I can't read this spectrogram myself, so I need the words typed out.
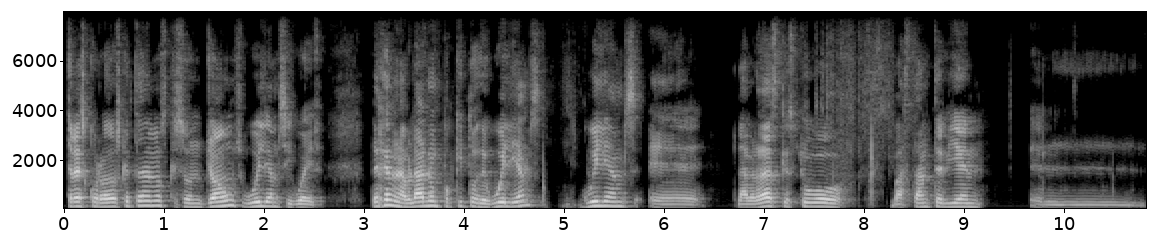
tres corredores que tenemos, que son Jones, Williams y Wade. Déjenme hablarle un poquito de Williams. Williams, eh, la verdad es que estuvo bastante bien el,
